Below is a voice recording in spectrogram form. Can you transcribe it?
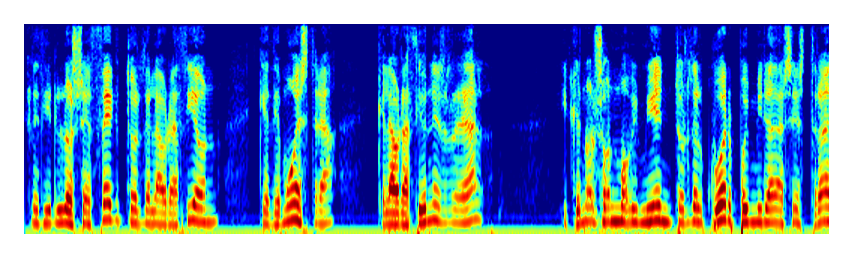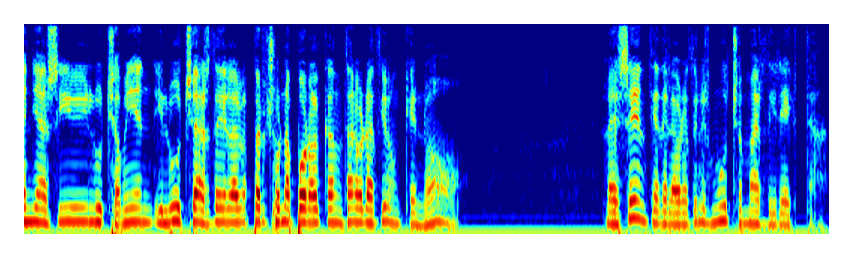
es decir, los efectos de la oración que demuestra que la oración es real, y que no son movimientos del cuerpo y miradas extrañas y, y luchas de la persona por alcanzar oración, que no. La esencia de la oración es mucho más directa.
